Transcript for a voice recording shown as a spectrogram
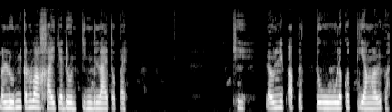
มาลุ้นกันว่าใครจะโดนกินเป็นรายต่อไป โอเค แล้วรีบอัพประตูแล้วก็เตียงเราดีกว่า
